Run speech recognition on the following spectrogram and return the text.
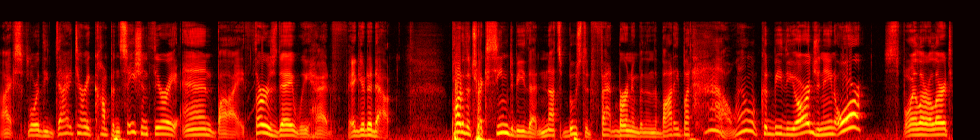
I explored the dietary compensation theory, and by Thursday, we had figured it out. Part of the trick seemed to be that nuts boosted fat burning within the body, but how? Well, it could be the arginine, or, spoiler alert,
